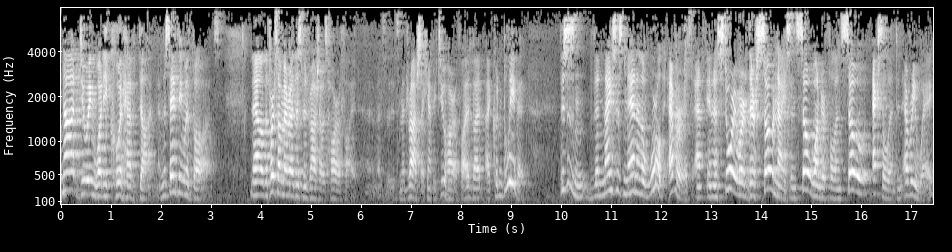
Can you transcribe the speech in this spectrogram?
not doing what he could have done. And the same thing with Boaz. Now, the first time I read this midrash, I was horrified. It's midrash, so I can't be too horrified, but I couldn't believe it. This is the nicest man in the world ever. in a story where they're so nice and so wonderful and so excellent in every way.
